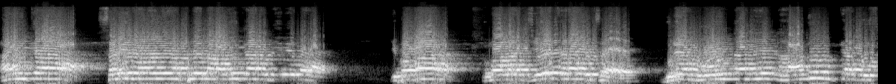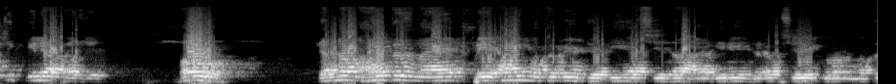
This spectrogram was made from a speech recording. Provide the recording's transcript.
आणि त्या संविधानाने आपल्याला अधिकार दिलेला आहे. की बाबा तुम्हाला जे करायचं आहे गुन्ह्या गोविंदाने नांदून त्या गोष्टी केल्या पाहिजेत. भाऊ त्यांना माहितच नाही प्रेमाने मत मिळते ती अशी दादागिरी दडपशाही करून मत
